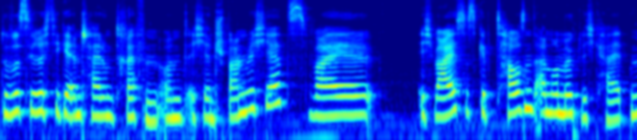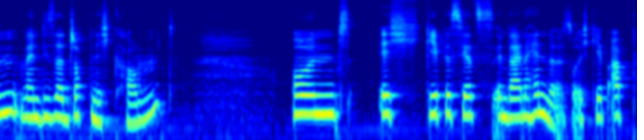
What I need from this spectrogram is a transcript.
Du wirst die richtige Entscheidung treffen. Und ich entspanne mich jetzt, weil ich weiß, es gibt tausend andere Möglichkeiten, wenn dieser Job nicht kommt. Und ich gebe es jetzt in deine Hände. So, ich gebe ab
